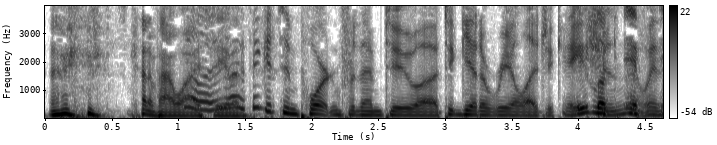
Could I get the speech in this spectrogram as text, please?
I mean, it's kind of how I Well, see I it. think it's important for them to uh, to get a real education. Look, if,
